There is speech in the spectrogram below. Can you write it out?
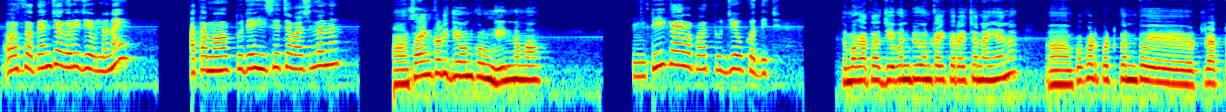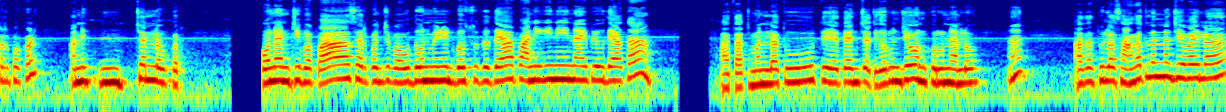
असं? त्यांच्या घरी जेवलं नाही? आता मग तुझ्या हिस्सेच्या वाचला ना? सायंकाळी जेवण करून घेईन ना मग. ठीक आहे बाबा तू जेव कधीच. तर मग आता जेवण बिवण काही करायचं नाही आहे ना? अं, पकड पटकन तो ट्रॅक्टर पकड आणि अं, चल लवकर. कोणाची बापा सरपंच भाऊ दोन मिनिट बसू तर द्या पाणी गिनी नाही पिऊ द्या का? आताच म्हणला तू ते त्यांच्याच घरून जेवण करून आलो. हं? आता तुला सांगितलं ना जेवायला?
